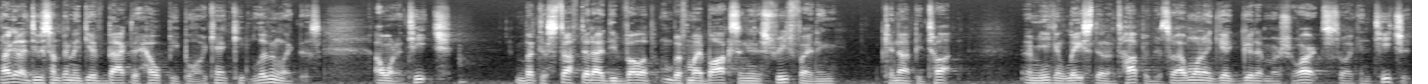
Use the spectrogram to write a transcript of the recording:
I got to do something to give back to help people. I can't keep living like this. I want to teach. But the stuff that I developed with my boxing and street fighting cannot be taught. I mean, you can lace that on top of it. So I want to get good at martial arts so I can teach it.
